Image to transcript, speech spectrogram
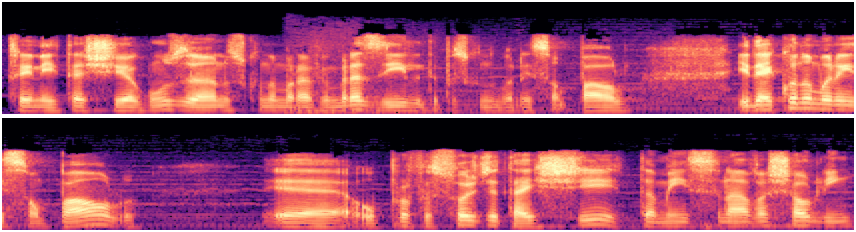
treinei Tai Chi há alguns anos, quando eu morava em Brasília, depois quando eu morei em São Paulo. E daí, quando eu morei em São Paulo, é, o professor de Tai Chi também ensinava Shaolin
